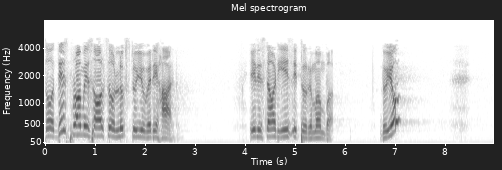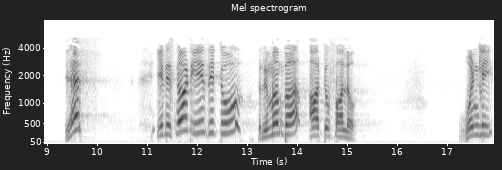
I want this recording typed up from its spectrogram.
So this promise also looks to you very hard. It is not easy to remember. Do you? Yes. It is not easy to remember or to follow. Only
